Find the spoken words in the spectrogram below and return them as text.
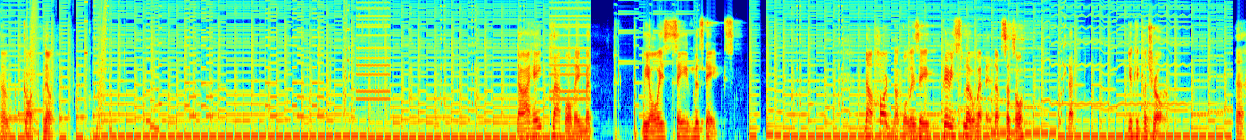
Oh god, no. Now I hate platforming, but we always save mistakes. Now Hard Knuckle is a very slow weapon of some sort that you can control. Ah,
